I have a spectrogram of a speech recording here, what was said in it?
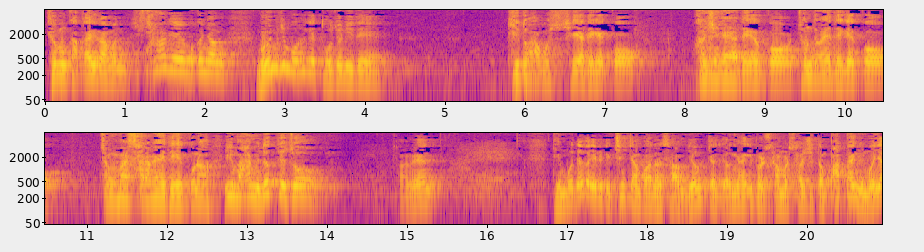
저분 가까이 가면 이상하게 뭐 그냥 뭔지 모르게 도전이 돼. 기도하고 해야 되겠고, 헌신해야 되겠고, 전도해야 되겠고, 정말 사랑해야 되겠구나. 이 마음이 느껴져. 아멘. 디모데가 이렇게 칭찬받은 삶, 영적 영향 입을 삶을 살 수 있던 바탕이 뭐냐?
